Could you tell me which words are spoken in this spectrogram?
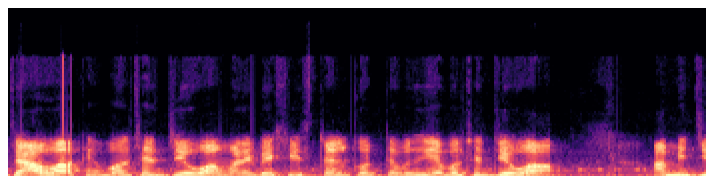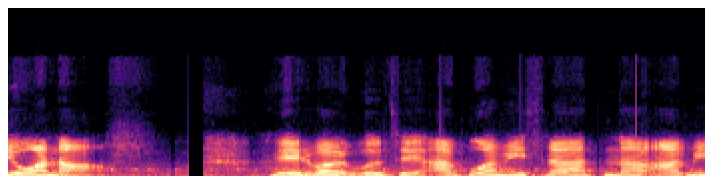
যাওয়াকে বলছে জেওয়া মানে বেশি স্টাইল করতে গিয়ে বলছে জেওয়া। আমি জেওয়া না। এরভাবে বলছে, আপু, আমি ইসরাত না, আমি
